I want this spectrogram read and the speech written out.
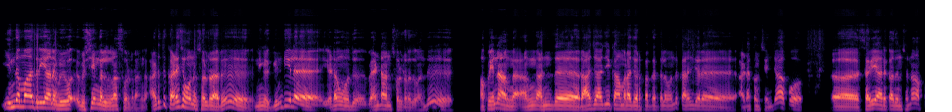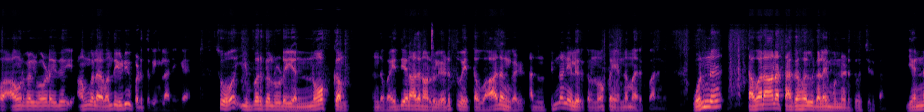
இந்த மாதிரியான விவ- விஷயங்கள் எல்லாம் சொல்றாங்க. அடுத்து கடைசி ஒண்ணு சொல்றாரு நீங்க கிண்டியில இடம் ஒது வேண்டான்னு சொல்றது வந்து அப்ப என்ன அங்க அங்க அந்த ராஜாஜி காமராஜர் பக்கத்துல வந்து கலைஞரை அடக்கம் செஞ்சா அப்போ ஆஹ், சரியா இருக்காதுன்னு சொன்னா அப்போ அவர்களோட இது அவங்கள வந்து இழிவுபடுத்துறீங்களா நீங்க? சோ இவர்களுடைய நோக்கம் அந்த வைத்தியநாதன் அவர்கள் எடுத்து வைத்த வாதங்கள் அதன் பின்னணியில் இருக்கிற நோக்கம் என்னமா இருக்கு பாருங்க. ஒண்ணு தவறான தகவல்களை முன்னெடுத்து வச்சிருக்காங்க. என்ன?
